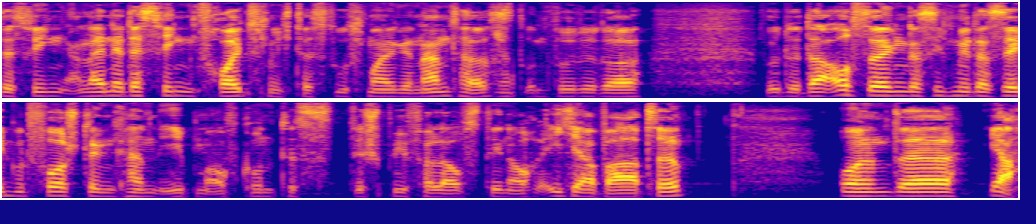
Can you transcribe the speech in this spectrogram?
deswegen, alleine deswegen freut es mich, dass du es mal genannt hast Ja. und würde da, würde da auch sagen, dass ich mir das sehr gut vorstellen kann, eben aufgrund des, des Spielverlaufs, den auch ich erwarte. Und äh, ja,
